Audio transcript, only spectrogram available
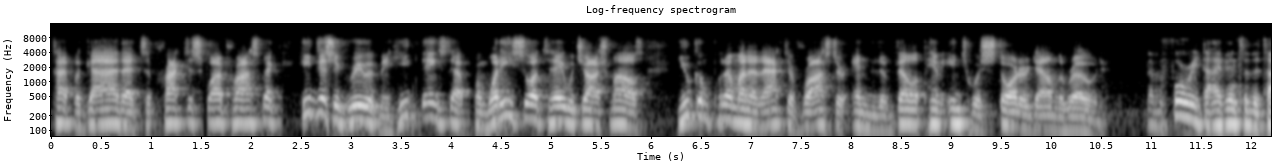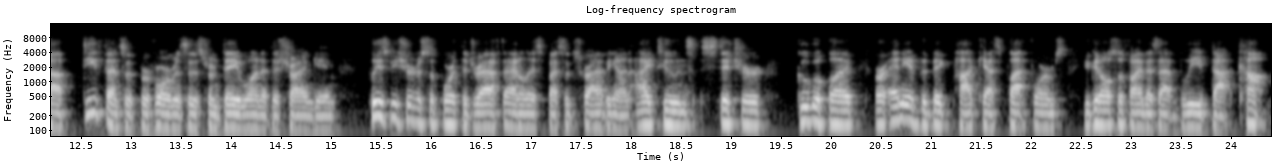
type of guy that's a practice squad prospect. He disagreed with me. He thinks that from what he saw today with Josh Miles, you can put him on an active roster and develop him into a starter down the road. Now, before we dive into the top defensive performances from day one at the Shrine game, please be sure to support the Draft Analyst by subscribing on iTunes, Stitcher, Google Play, or any of the big podcast platforms. You can also find us at Bleav.com.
